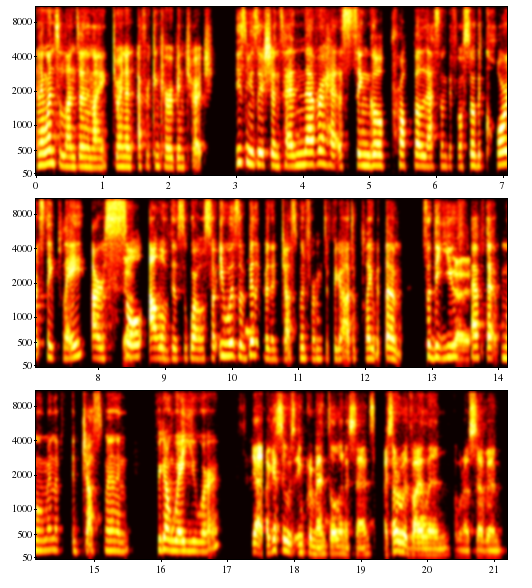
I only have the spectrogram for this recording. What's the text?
and I went to London and I joined an African Caribbean church. these musicians had never had a single proper lesson before. So the chords they play are so yeah. out of this world. So it was a bit of an adjustment for me to figure out how to play with them. So did you yeah, yeah. have that moment of adjustment and figure out where you were? Yeah, I guess it was incremental in a sense. I started with violin when I was seven.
